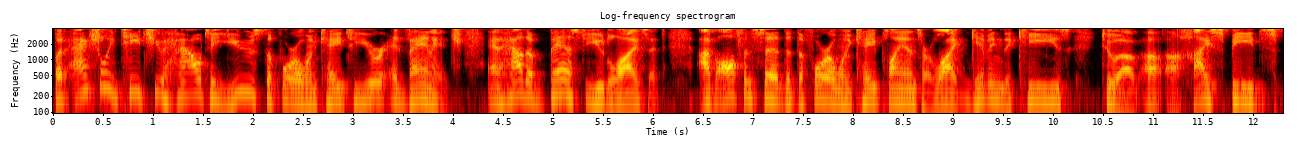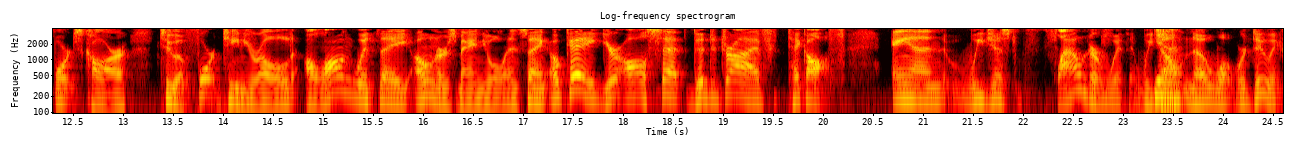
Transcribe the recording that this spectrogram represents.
but actually teach you how to use the 401k to your advantage and how to best utilize it. I've often said that the 401k plans are like giving the keys to a, a, a high speed sports car to a 14 year old along with a owner's manual and saying, okay, you're all set, good to drive, take off. And we just flounder with it. We Yeah. don't know what we're doing.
